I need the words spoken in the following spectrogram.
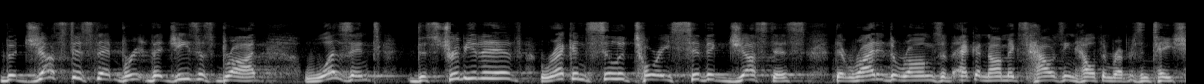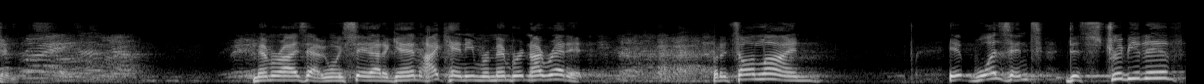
The justice that, that Jesus brought wasn't distributive, reconciliatory civic justice that righted the wrongs of economics, housing, health, and representation. Memorize that. We want to say that again? I can't even remember it and I read it. But it's online. It wasn't distributive,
